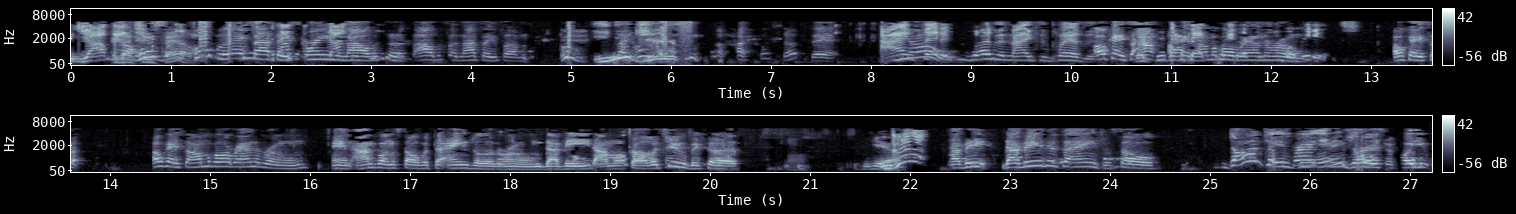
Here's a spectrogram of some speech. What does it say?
Y'all So got who, Yes, who blacks out they screen and all of a sudden, all of a sudden I say something? You Like, who, just who does that? I ain't No. say that you wasn't nice and pleasant. Okay, so I'm, okay, so I'm gonna go around the that you a room. Okay, so okay, so I'm gonna go around the room, and I'm gonna start with the angel of the room, David. I'm gonna start with you because, yeah, Yeah. David. David is the angel. So Dante's the first things angel. before you.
